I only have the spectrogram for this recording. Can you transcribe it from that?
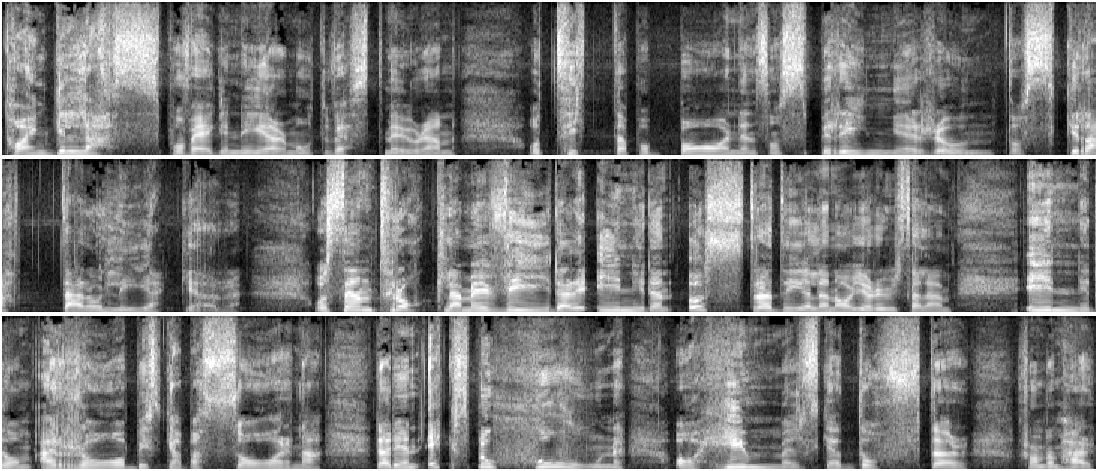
Ta en glass på vägen ner mot västmuren och titta på barnen som springer runt och skrattar skrattar och leker. Och sen trocklar mig vidare in i den östra delen av Jerusalem, in i de arabiska basarerna där det är en explosion av himmelska dofter från de här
